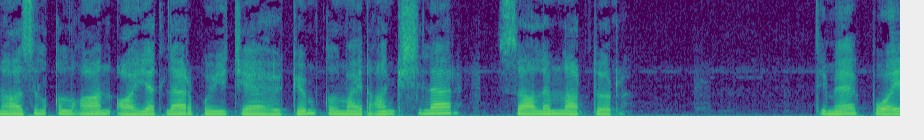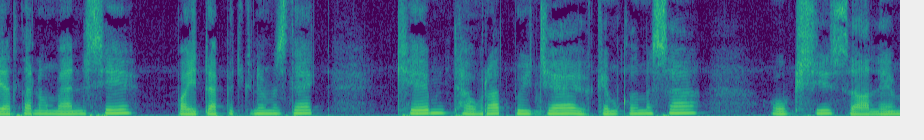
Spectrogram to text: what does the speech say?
назил кылган аятлар буенча хөкем кылмай дигән кишләр залимлардыр димәк, пая таны мәңси, пая тәкъдим үзтек. Кем тәврат буйҗәк, кем кылмаса, уксыз залем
